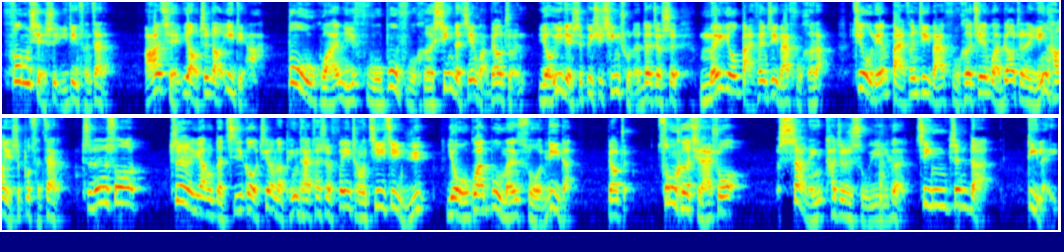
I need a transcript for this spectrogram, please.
风险是一定存在的。而且要知道一点啊，不管你符不符合新的监管标准，有一点是必须清楚的，那就是没有百分之一百符合的。就连百分之一百符合监管标准的银行也是不存在的，只能说这样的机构、这样的平台，它是非常接近于有关部门所立的标准。综合起来说，善林它就是属于一个金针的地雷。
